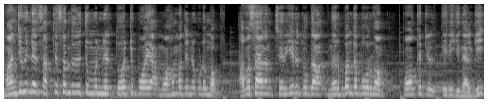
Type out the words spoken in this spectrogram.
മഞ്ജുവിന്റെ സത്യസന്ധതയ്ക്ക് മുന്നിൽ തോറ്റുപോയ മുഹമ്മദിന്റെ കുടുംബം അവസാനം ചെറിയൊരു തുക നിർബന്ധപൂർവം പോക്കറ്റിൽ തിരികെ നൽകി.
